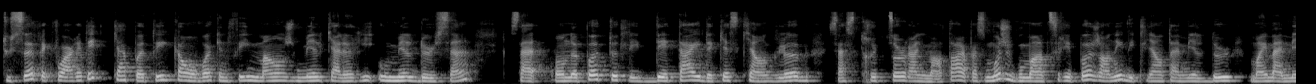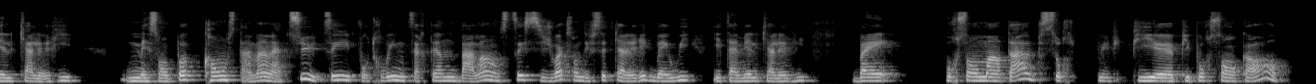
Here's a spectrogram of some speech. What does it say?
tout ça. Fait qu'il faut arrêter de capoter quand on voit qu'une fille mange 1000 calories ou 1200. Ça, on n'a pas tous les détails de qu'est-ce qui englobe sa structure alimentaire. Parce que moi, je ne vous mentirai pas, j'en ai des clientes à 1002, même à 1000 calories mais sont pas constamment là-dessus. Il faut trouver une certaine balance. si je vois que son déficit calorique, ben oui, il est à 1000 calories. Ben, pour son mental, puis, euh, puis, pour son corps,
